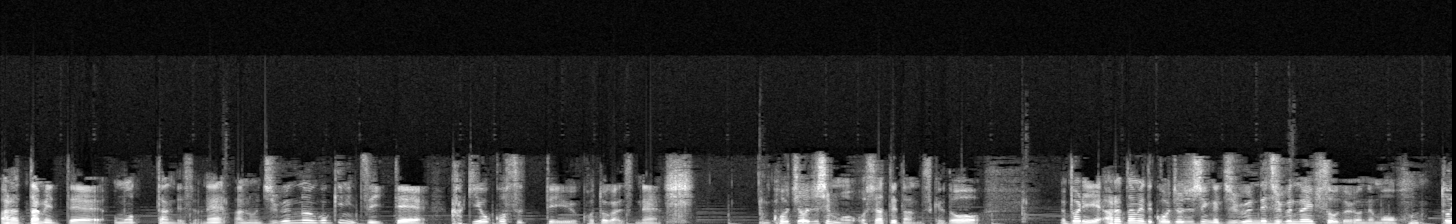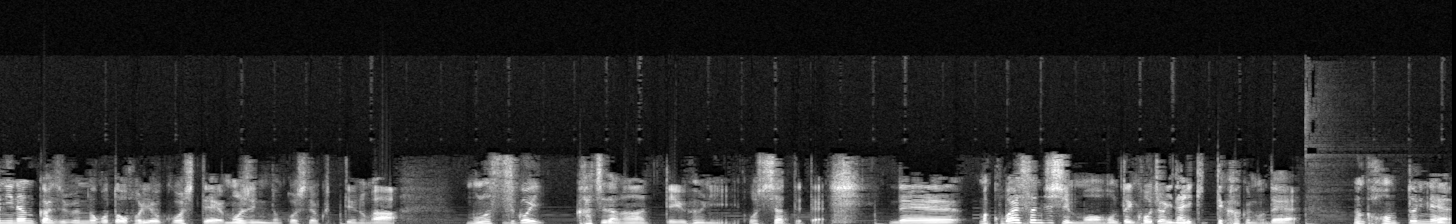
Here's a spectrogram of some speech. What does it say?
改めて思ったんですよね。あの、自分の動きについて書き起こすっていうことがですね、校長自身もおっしゃってたんですけど、やっぱり改めて校長自身が自分で自分のエピソードを読んでも、本当になんか自分のことを掘り起こして文字に残しておくっていうのが、ものすごい価値だなっていうふうにおっしゃってて。で、まあ、小林さん自身も本当に校長になりきって書くので、なんか本当にね、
